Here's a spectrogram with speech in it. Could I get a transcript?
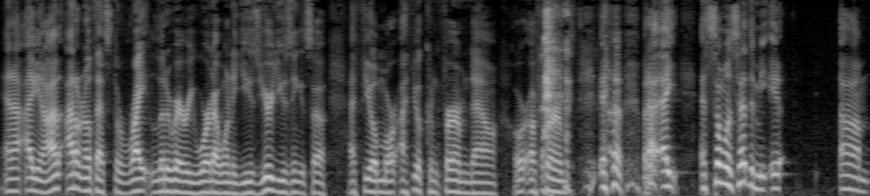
and I, you know, I, I, don't know if that's the right literary word I want to use. You're using it, so I feel more, I feel confirmed now or affirmed. but I, I, as someone said to me, it, um,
